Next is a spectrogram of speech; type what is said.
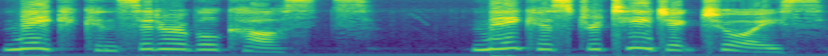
Make considerable costs. Make a strategic choice.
